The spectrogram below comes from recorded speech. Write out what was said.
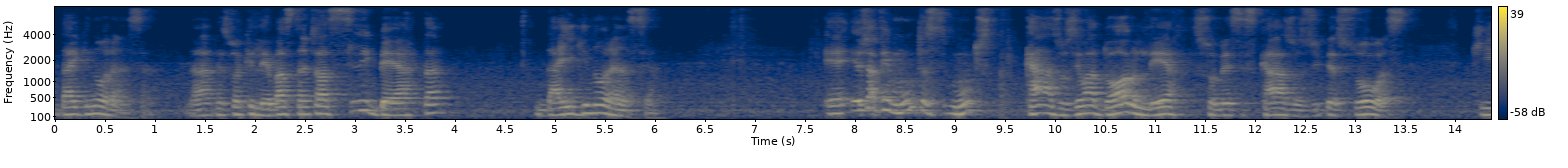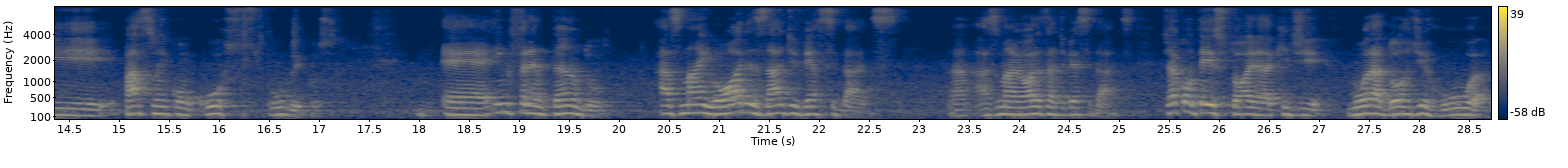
da ignorância. Né? A pessoa que lê bastante, ela se liberta da ignorância. É, eu já vi muitos, muitos casos, eu adoro ler sobre esses casos de pessoas que passam em concursos públicos é, enfrentando as maiores adversidades. Tá? As maiores adversidades. Já contei história aqui de morador de rua,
